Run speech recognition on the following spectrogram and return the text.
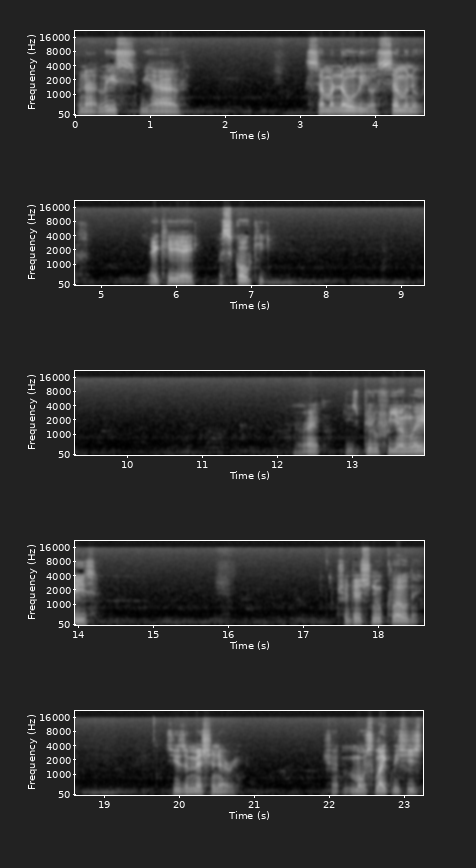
but not least, we have Seminole or Seminoles, aka Muskogee. All right, these beautiful young ladies, traditional clothing. She's a missionary. Most likely, she's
